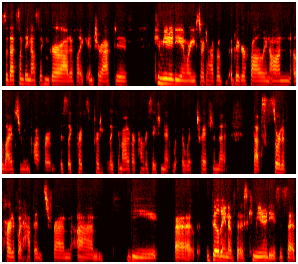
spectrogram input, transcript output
So that's something else that can grow out of like interactive community and where you start to have a, a bigger following on a live streaming platform. This like particularly came out of our conversation at, with Twitch and that that's sort of part of what happens from um, the uh, building of those communities is that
